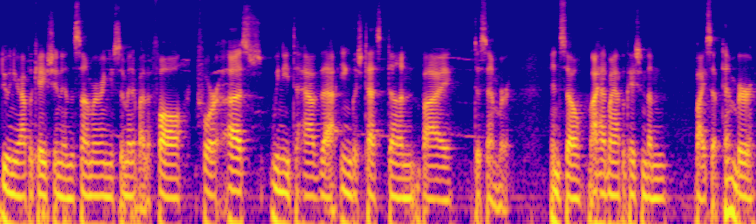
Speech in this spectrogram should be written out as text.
doing your application in the summer and you submit it by the fall. For us, we need to have that English test done by December, and so I had my application done by September,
